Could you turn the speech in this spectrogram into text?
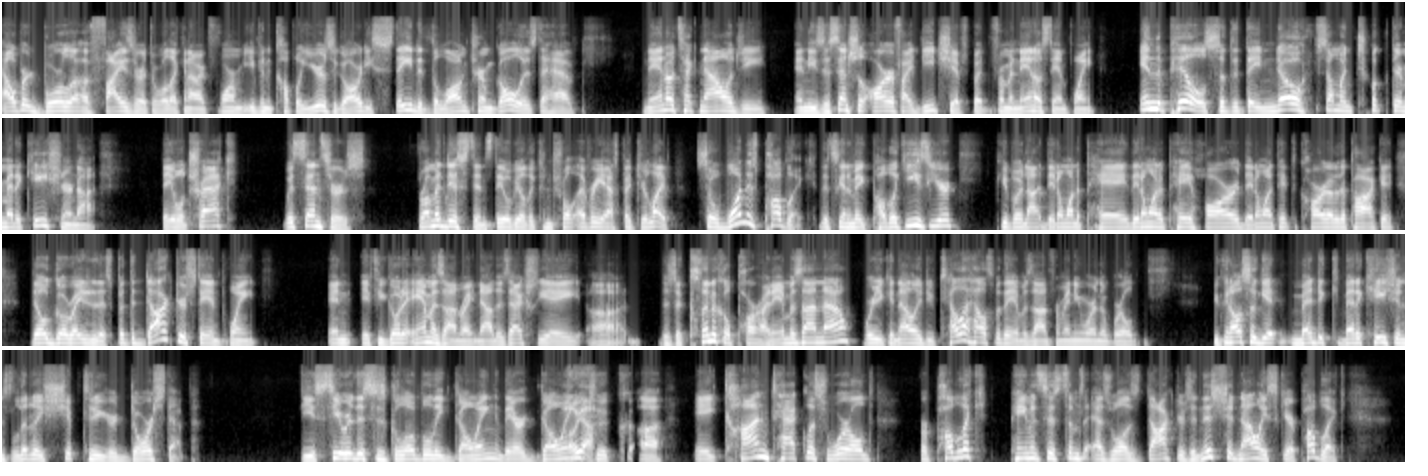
albert Bourla of pfizer at the world economic forum even a couple years ago already stated the long-term goal is to have nanotechnology and these essential rfid chips but from a nano standpoint in the pills so that they know if someone took their medication or not they will track with sensors from a distance, they will be able to control every aspect of your life. So one is public. That's going to make public easier. People are not, they don't want to pay, they don't want to pay hard, they don't want to take the card out of their pocket. They'll go right into this. But the doctor standpoint, and if you go to Amazon right now, there's actually a uh, there's a clinical part on Amazon now where you can not only do telehealth with Amazon from anywhere in the world, you can also get medic- medications literally shipped to your doorstep. Do you see where this is globally going? They're going oh, yeah. to uh, a contactless world for public payment systems as well as doctors. And this should not only scare public,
